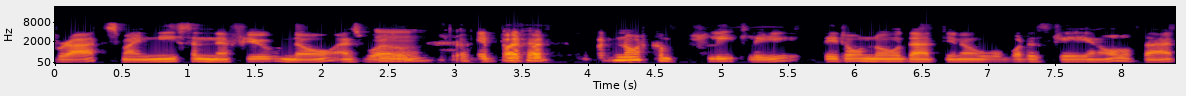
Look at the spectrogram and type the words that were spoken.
brats, my niece and nephew, know as well. Mm, It, but okay. but but not completely. They don't know that you know what is gay and all of that.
